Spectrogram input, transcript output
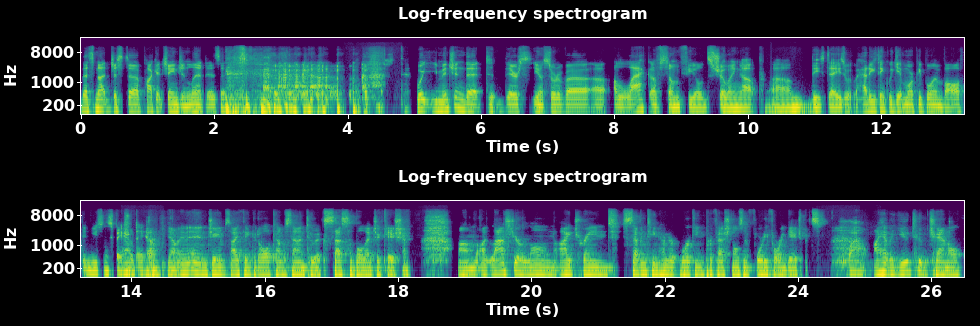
that's not just a pocket change in lint, is it? well, you mentioned that there's you know sort of a, a, lack of some fields showing up um, these days. How do you think we get more people involved in using spatial yeah, data? Yeah, yeah. And, and James, I think it all comes down to accessible education. Um, uh, last year alone, I trained 1,700 working professionals in 44 engagements. Wow. I have a YouTube channel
